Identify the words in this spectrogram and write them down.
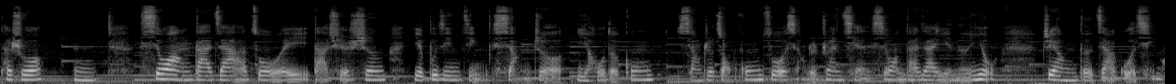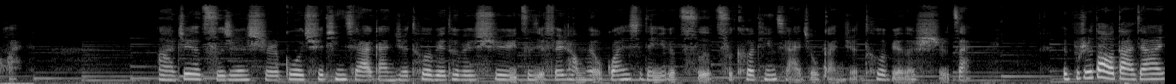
他说，嗯，希望大家作为大学生，也不仅仅想着以后的工，想着找工作，想着赚钱，希望大家也能有这样的家国情怀。啊，这个词真是过去听起来感觉特别特别虚，与自己非常没有关系的一个词，此刻听起来就感觉特别的实在。也不知道大家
